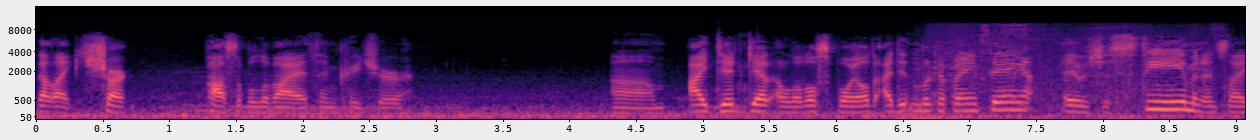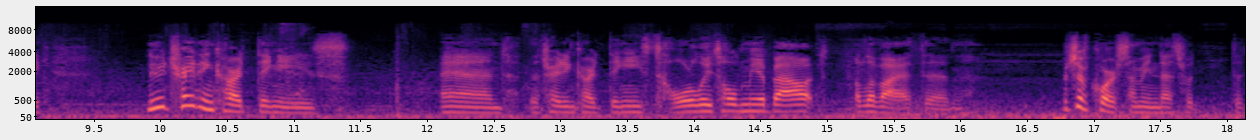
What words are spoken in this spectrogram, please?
that like shark possible leviathan creature. Um, I did get a little spoiled. I didn't look up anything. It was just Steam, and it's like new trading card thingies, and the trading card thingies totally told me about a leviathan, which of course, I mean that's what the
